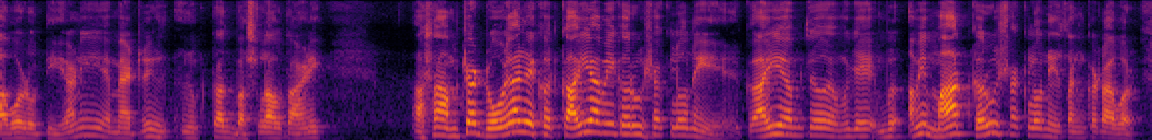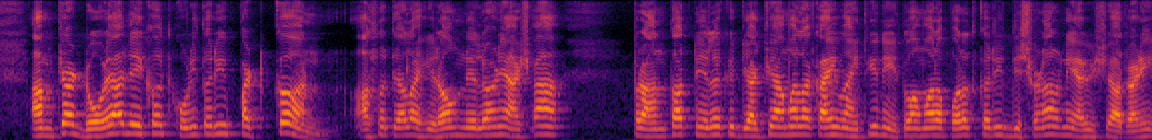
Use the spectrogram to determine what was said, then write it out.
आवड होती. आणि मॅट्रिक नुकताच बसला होता आणि असं आमच्या डोळ्यादेखत काही आम्ही करू शकलो नाही. काही आमचं म्हणजे आम्ही मात करू शकलो नाही संकटावर. आमच्या डोळ्या देखत कोणीतरी पटकन असं त्याला हिरावून नेलं आणि अशा प्रांतात नेलं की ज्याची आम्हाला काही माहिती नाही तो आम्हाला परत कधी दिसणार नाही आयुष्यात. आणि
